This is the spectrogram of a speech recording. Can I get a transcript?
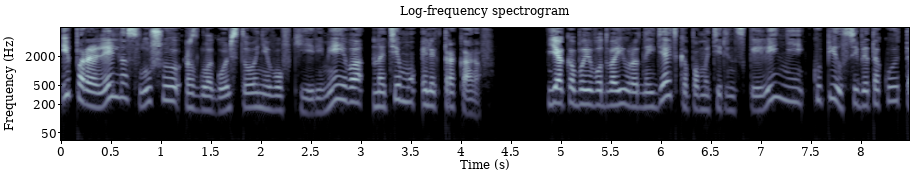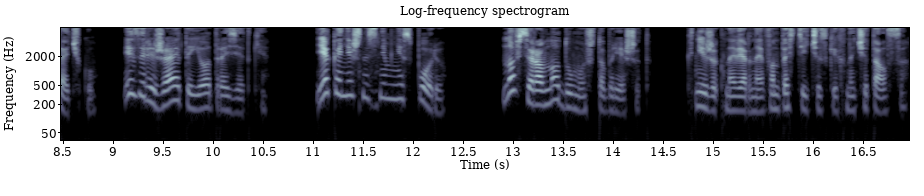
и параллельно слушаю разглагольствование Вовки Еремеева на тему электрокаров. Якобы его двоюродный дядька по материнской линии купил себе такую тачку и заряжает ее от розетки. Я, конечно, с ним не спорю, но все равно думаю, что брешет. Книжек, наверное, фантастических начитался.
